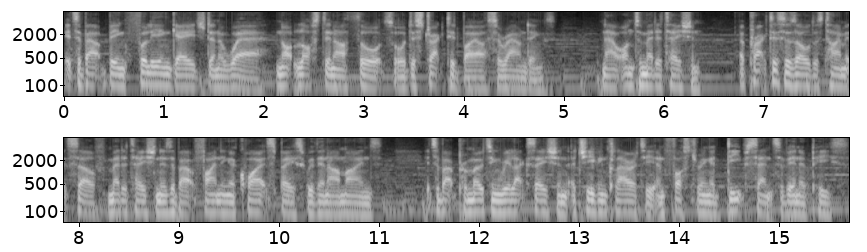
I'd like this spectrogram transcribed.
It's about being fully engaged and aware, not lost in our thoughts or distracted by our surroundings. Now on to meditation. A practice as old as time itself, meditation is about finding a quiet space within our minds. It's about promoting relaxation, achieving clarity, and fostering a deep sense of inner peace.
